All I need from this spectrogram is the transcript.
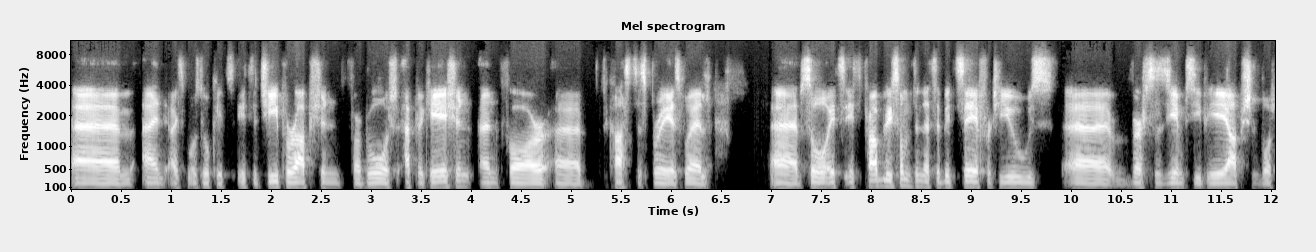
Um, and I suppose look, it's it's a cheaper option for both application and for uh, cost to spray as well. Uh, so it's it's probably something that's a bit safer to use uh, versus the MCPA option. But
